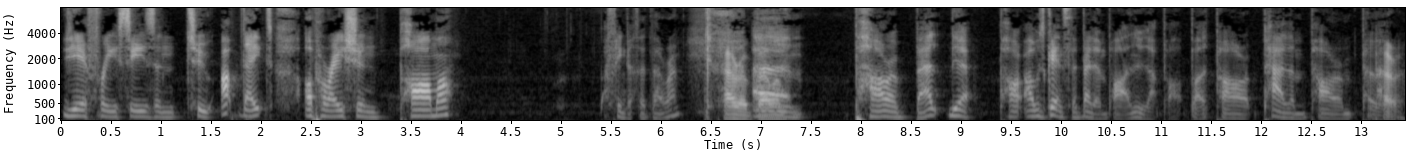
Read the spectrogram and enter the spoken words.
Year 3 Season 2 update, Operation Palmer. I think I said that right. Parabellum. Um, Parabell. Yeah. Par- I was getting to the Bellum part. I knew that part. But par- Palum, Parum, Para.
